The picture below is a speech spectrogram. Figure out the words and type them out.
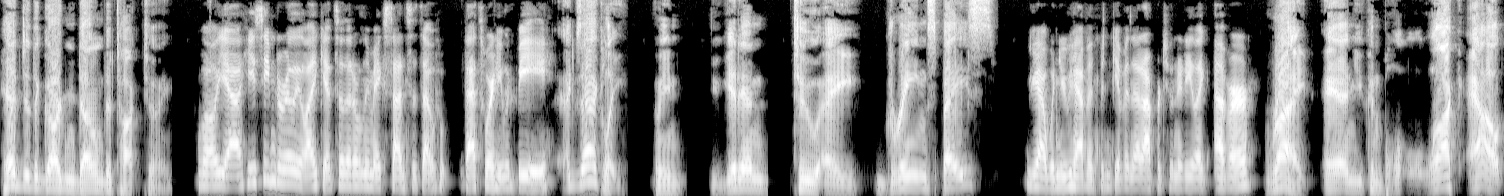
head to the Garden Dome to talk to him. Well, yeah, he seemed to really like it, so that only makes sense. Is that that's where he would be? Exactly. I mean, you get into a green space, Yeah, when you haven't been given that opportunity like ever. right, and you can block out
